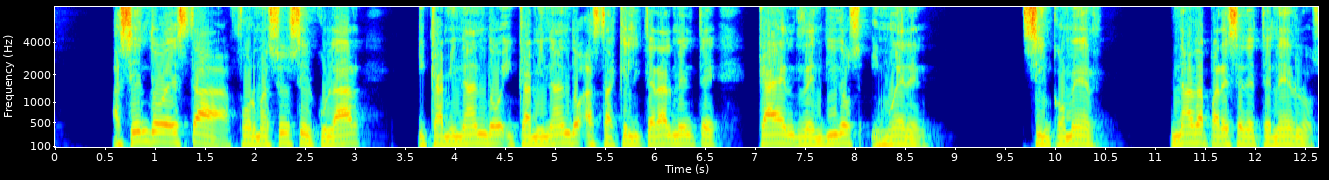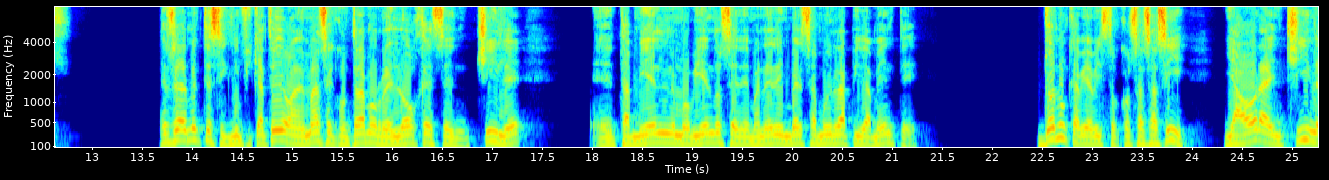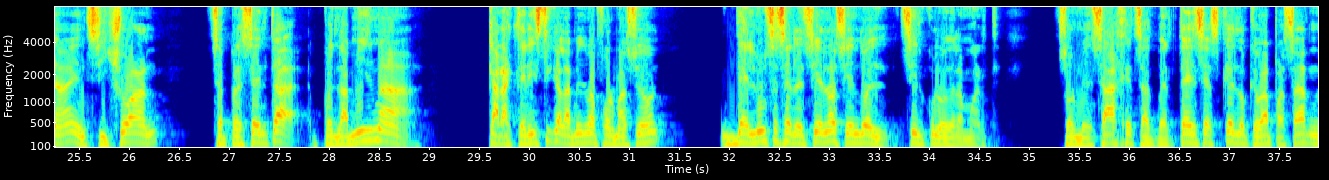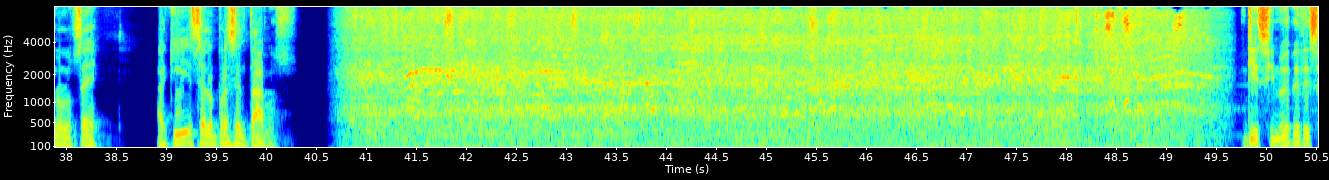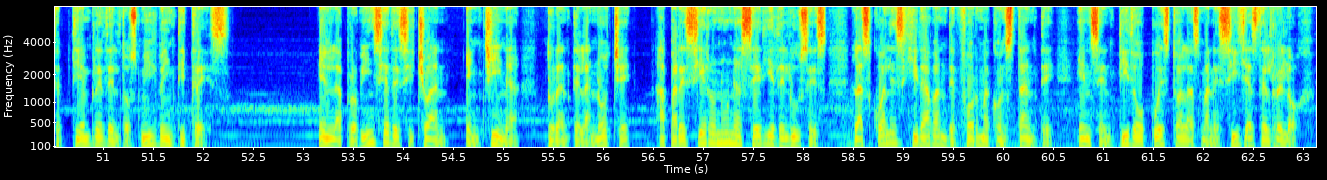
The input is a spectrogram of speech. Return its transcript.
haciendo esta formación circular y caminando y caminando hasta que literalmente caen rendidos y mueren, sin comer. Nada parece detenerlos. Es realmente significativo. Además, encontramos relojes en Chile eh, también moviéndose de manera inversa muy rápidamente. Yo nunca había visto cosas así. Y ahora en China, en Sichuan, se presenta pues la misma característica, la misma formación de luces en el cielo haciendo el círculo de la muerte. Son mensajes, advertencias, qué es lo que va a pasar, no lo sé. Aquí se lo presentamos. ...19 de septiembre del 2023 En la provincia de Sichuan, en China, durante la noche, aparecieron una serie de luces, las cuales giraban de forma constante, en sentido opuesto a las manecillas del reloj.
